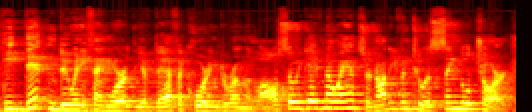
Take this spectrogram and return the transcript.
He didn't do anything worthy of death according to Roman law, so he gave no answer, not even to a single charge.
